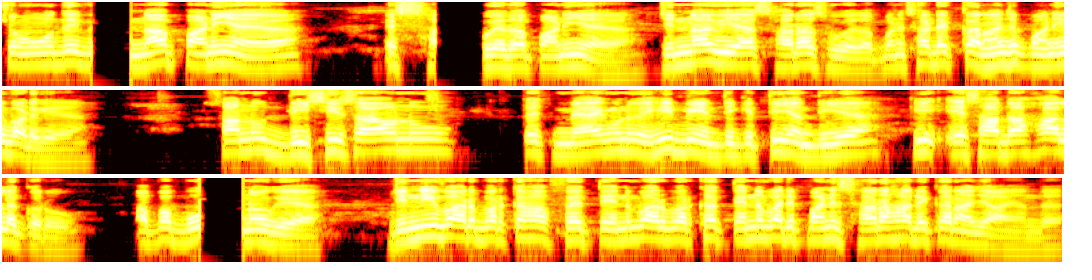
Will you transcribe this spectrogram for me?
ਚੌਂਕ ਦੇ ਵਿੱਚ ਪਾਣੀ ਆਇਆ, ਇਹ ਸੂਏ ਦਾ ਪਾਣੀ ਆਇਆ। ਜਿੰਨਾ ਵੀ ਆ, ਸਾਰਾ ਸੂਏ ਦਾ ਪਾਣੀ, ਸਾਡੇ ਘਰਾਂ 'ਚ ਪਾਣੀ ਵੜ ਗਿਆ। ਸਾਨੂੰ ਡੀਸੀ ਸਾਹਿਬ ਨੂੰ ਤੇ ਮਹਿਕਮੇ ਨੂੰ ਇਹੀ ਬੇਨਤੀ ਕੀਤੀ ਜਾਂਦੀ ਹੈ ਕਿ ਇਹ ਸਾਡਾ ਹੱਲ ਕਰੋ। ਆਪਾਂ ਬਹੁਤ ਹੋ ਗਿਆ। ਜਿੰਨੀ ਵਾਰ ਵਰਖਾ ਹਫ਼ਤੇ ਤਿੰਨ ਵਾਰ ਵਰਖਾ ਤਿੰਨ ਵਾਰੀ ਪਾਣੀ ਸਾਰਾ ਸਾਡੇ ਘਰਾਂ 'ਚ ਆ ਜਾਂਦਾ।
